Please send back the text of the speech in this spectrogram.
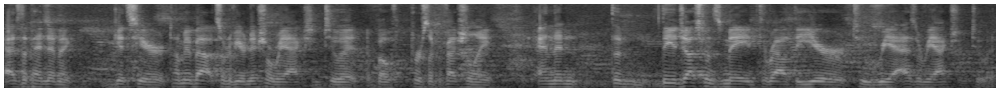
as the pandemic gets here. Tell me about sort of your initial reaction to it, both personally, professionally, and then the the adjustments made throughout the year to rea- as a reaction to it.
